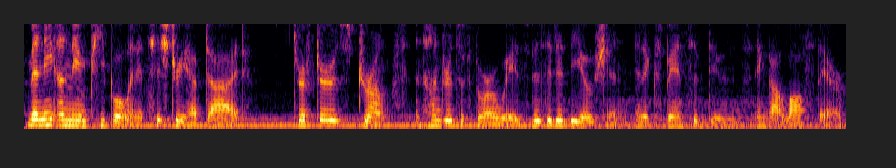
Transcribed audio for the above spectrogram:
Many unnamed people in its history have died. Drifters, drunks, and hundreds of throwaways visited the ocean and expansive dunes and got lost there.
